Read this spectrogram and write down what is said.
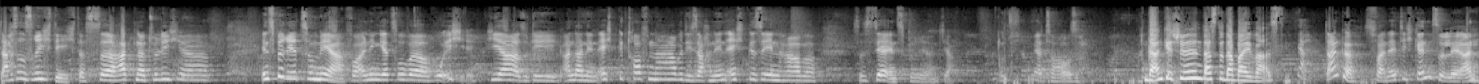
Das ist richtig. Das äh, hat natürlich äh, inspiriert zu mehr. Vor allen Dingen jetzt, wo, wir, wo ich hier, also die anderen in echt getroffen habe, die Sachen in echt gesehen habe. Das ist sehr inspirierend, ja. Und ich habe mehr zu Hause. Dankeschön, dass du dabei warst. Ja, danke. Es war nett, dich kennenzulernen.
